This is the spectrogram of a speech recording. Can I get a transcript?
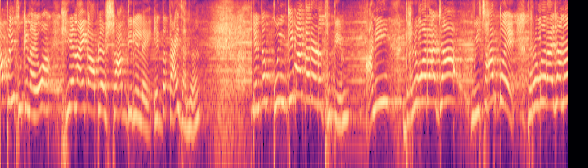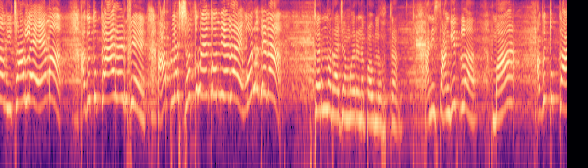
आपली चुकी नाही हो. हे नाही का आपल्याला शाप दिलेला आहे? एकदा काय झालं? एकदा कुंती माता रडत होती आणि धर्मराजा विचारतोय. धर्मराजानं विचारलंय "ए मा अगं तू का रडते? आपला शत्रू आहे तो मेलाय मरू दे ना. कर्ण राजा मरण पावलं होतं आणि सांगितलं मा अगं तू का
